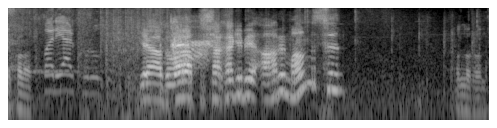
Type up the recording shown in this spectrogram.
Ekolar. Bariyer kuruldu. Ya duvar attı şaka gibi. Abi mal mısın? Olur olur.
